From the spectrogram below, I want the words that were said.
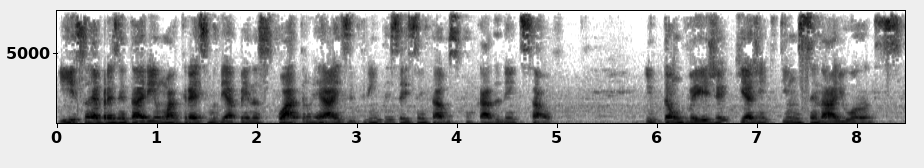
Isso representaria um acréscimo de apenas R$ 4,36 por cada dente salvo. Então veja que a gente tinha um cenário antes,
